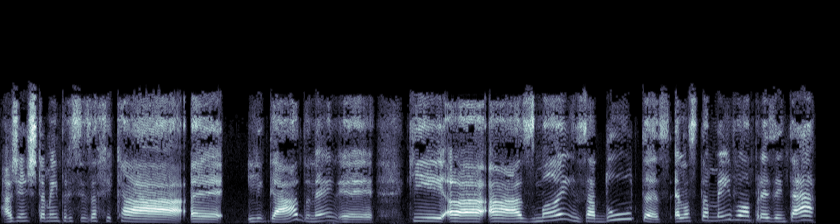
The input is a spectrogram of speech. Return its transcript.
a gente também precisa ficar é, ligado, né? É, que a, as mães adultas, elas também vão apresentar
